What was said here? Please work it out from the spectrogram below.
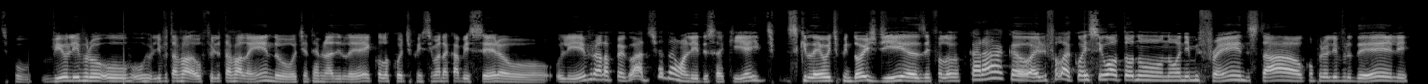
tipo, viu o livro, o, o livro tava, o filho tava lendo, ou tinha terminado de ler, e colocou, tipo, em cima da cabeceira o, o livro, ela pegou, ah, deixa eu dar uma lida isso aqui. E aí, tipo, disse que leu, tipo, em dois dias, e falou, caraca, aí ele falou, ah, conheci o autor no, no Anime Friends, tal, comprei o livro dele.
